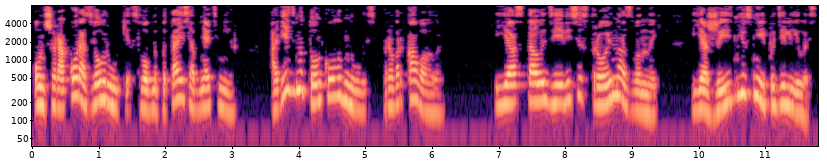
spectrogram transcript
Он широко развел руки, словно пытаясь обнять мир, а ведьма тонко улыбнулась, проворковала. — Я стала деве сестрой названной. Я жизнью с ней поделилась,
